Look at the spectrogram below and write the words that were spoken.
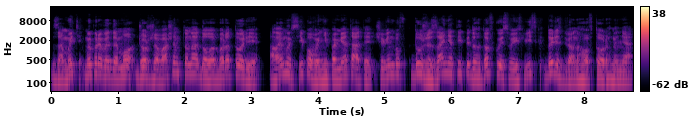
Замить ми приведемо Джорджа Вашингтона до лабораторії, але ми всі повинні пам'ятати, що він був дуже зайнятий підготовкою своїх військ до різдвяного вторгнення.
